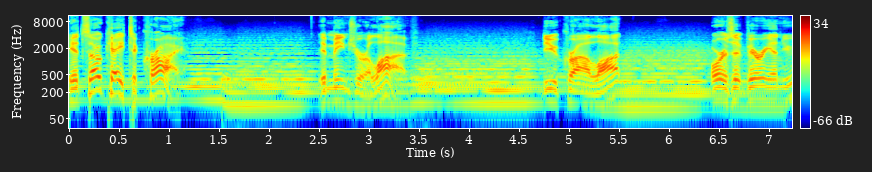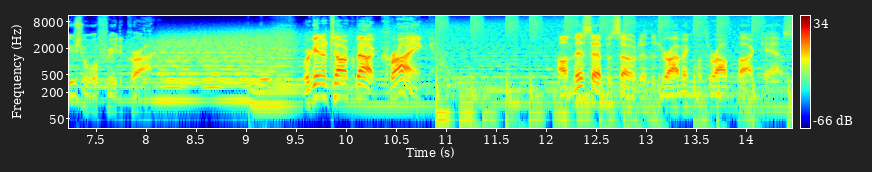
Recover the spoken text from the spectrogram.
It's okay to cry. It means you're alive. Do you cry a lot? Or is it very unusual for you to cry? We're going to talk about crying on this episode of the Driving with Rob podcast.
